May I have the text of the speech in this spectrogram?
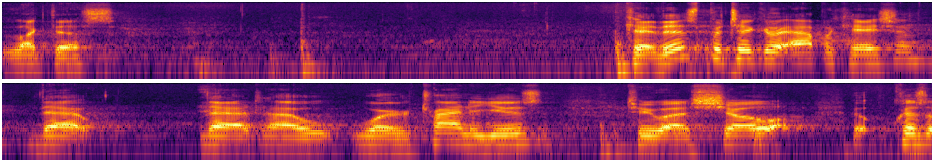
like this. Okay, this particular application that, that uh, we're trying to use to uh, show, because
